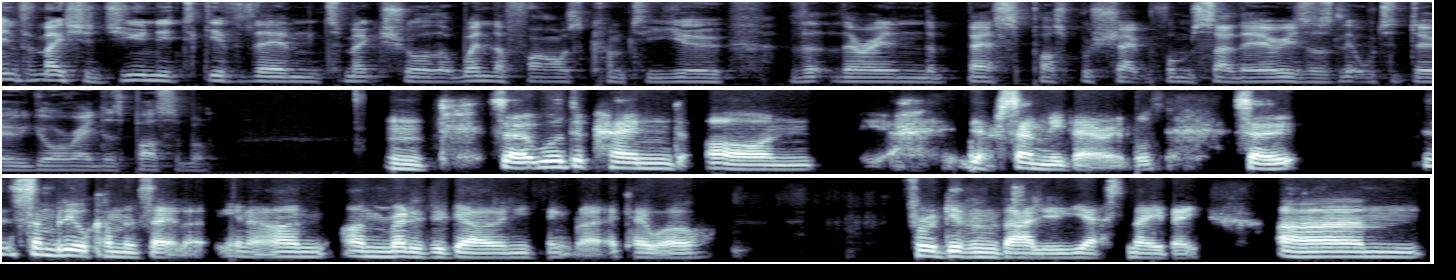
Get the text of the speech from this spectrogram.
information do you need to give them to make sure that when the files come to you that they're in the best possible shape and form so there is as little to do your end as possible Mm. So it will depend on. There are so many variables. So somebody will come and say, "Look, you know, I'm I'm ready to go," and you think, right, okay, well, for a given value, yes, maybe. Um,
